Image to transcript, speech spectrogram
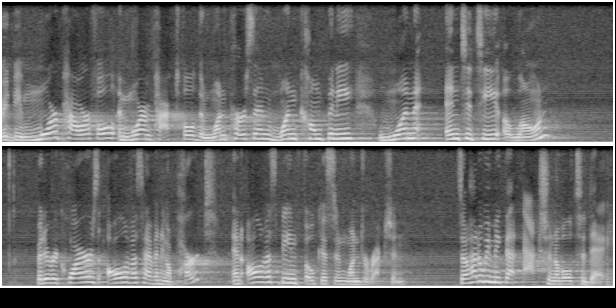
we'd be more powerful and more impactful than one person, one company, one entity alone. But it requires all of us having a part and all of us being focused in one direction. So, how do we make that actionable today?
